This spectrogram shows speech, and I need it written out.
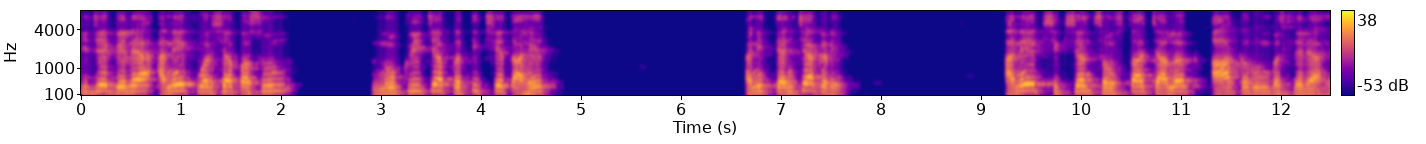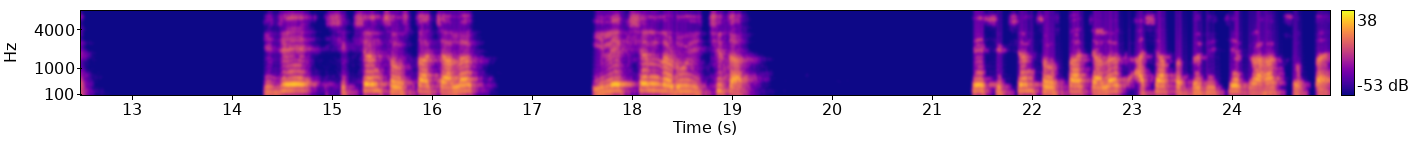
की जे गेल्या अनेक वर्षापासून नोकरीच्या प्रतीक्षेत आहेत आणि त्यांच्याकडे अनेक शिक्षण संस्था चालक आ करून बसलेले आहेत. की जे शिक्षण संस्था चालक इलेक्शन लढू इच्छितात. ते शिक्षण संस्था चालक अशा पद्धतीचे ग्राहक शोधताय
